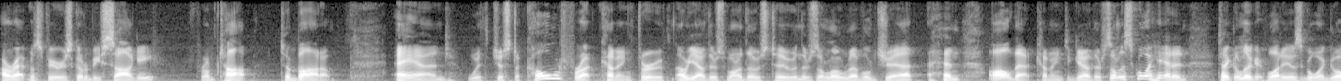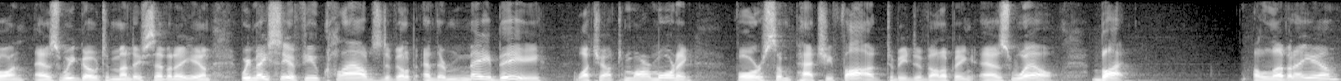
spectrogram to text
our atmosphere is going to be soggy from top to bottom. And with just a cold front coming through, oh yeah, there's one of those too, and there's a low level jet and all that coming together. So let's go ahead and take a look at what is going on. As we go to Monday, 7 a.m., we may see a few clouds develop, and there may be, watch out tomorrow morning, for some patchy fog to be developing as well. But 11 a.m.,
